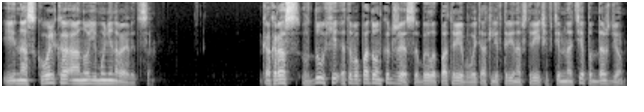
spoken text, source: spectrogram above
и насколько оно ему не нравится. Как раз в духе этого подонка Джесса было потребовать от Левтрина встречи в темноте под дождем.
